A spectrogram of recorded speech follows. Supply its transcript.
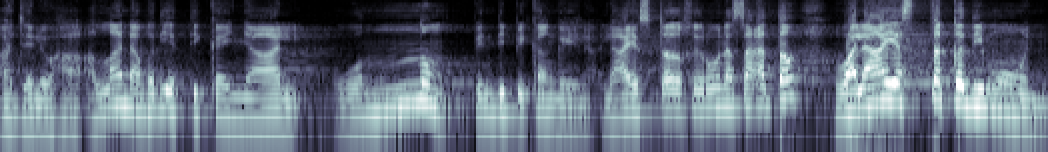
അജലുഹ. അള്ളാന്റെ അവധി എത്തിക്കഴിഞ്ഞാൽ ഒന്നും പിന്തിപ്പിക്കാൻ കഴിയില്ല. ലായസ്തഹിറൂന സാത്തം വലായസ്തഖദിമൂൻ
